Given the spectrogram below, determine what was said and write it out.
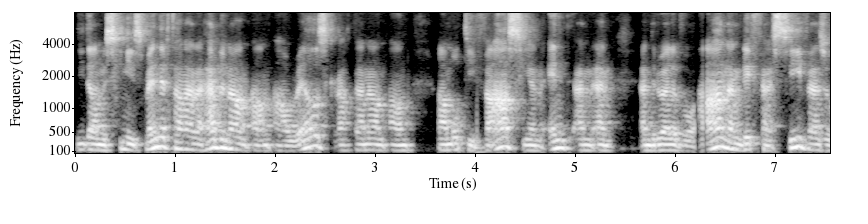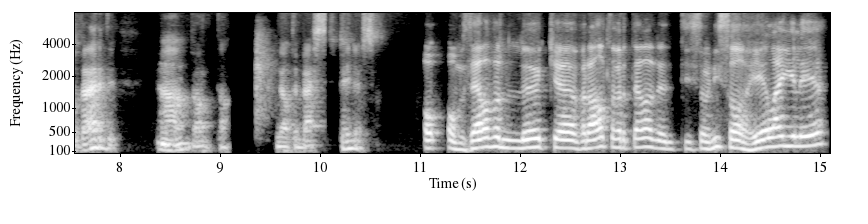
die dan misschien iets minder talent hebben aan, aan, aan wilskracht en aan, aan, aan motivatie en, en, en, en er willen voor aan en defensief en zo verder, ja, mm dan, dan dat de beste spelers. Om, om zelf een leuk uh, verhaal te vertellen, en het is nog niet zo heel lang geleden,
